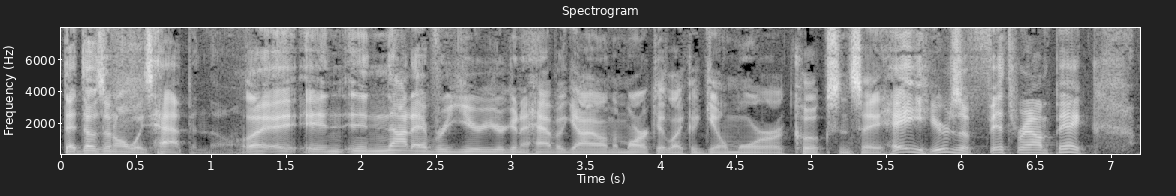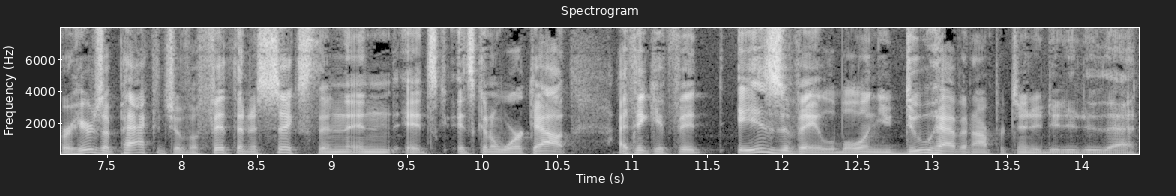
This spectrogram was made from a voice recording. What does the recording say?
That doesn't always happen, though. And, and not every year you're going to have a guy on the market like a Gilmore or a Cooks and say, "Hey, here's a fifth round pick, or here's a package of a fifth and a sixth, and, and it's it's going to work out." I think if it is available and you do have an opportunity to do that,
